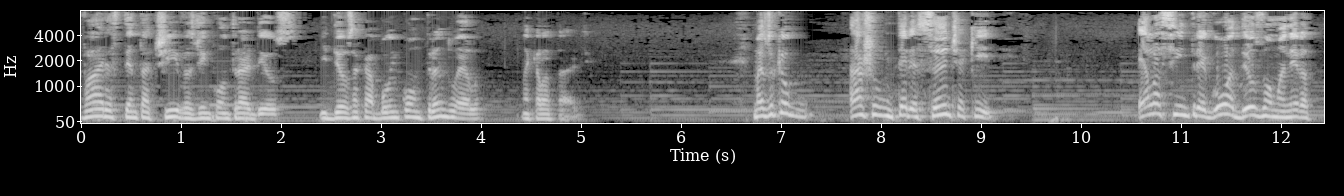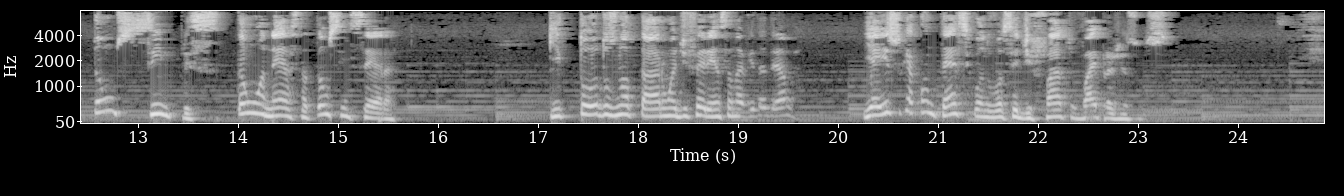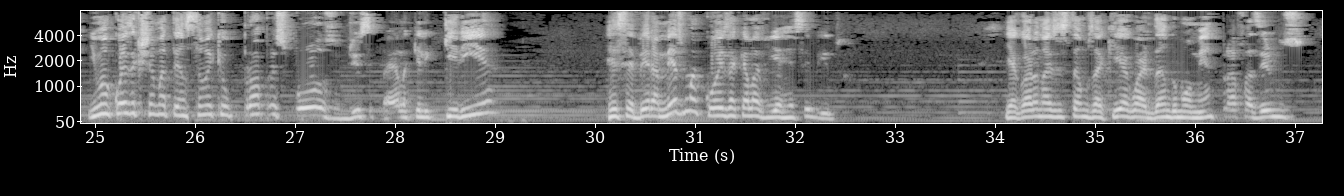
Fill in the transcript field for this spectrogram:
várias tentativas de encontrar Deus, e Deus acabou encontrando ela naquela tarde. Mas o que eu acho interessante é que ela se entregou a Deus de uma maneira tão simples, tão honesta, tão sincera, que todos notaram a diferença na vida dela. E é isso que acontece quando você de fato vai para Jesus. E uma coisa que chama atenção é que o próprio esposo disse para ela que ele queria receber a mesma coisa que ela havia recebido. E agora nós estamos aqui aguardando o momento para fazermos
